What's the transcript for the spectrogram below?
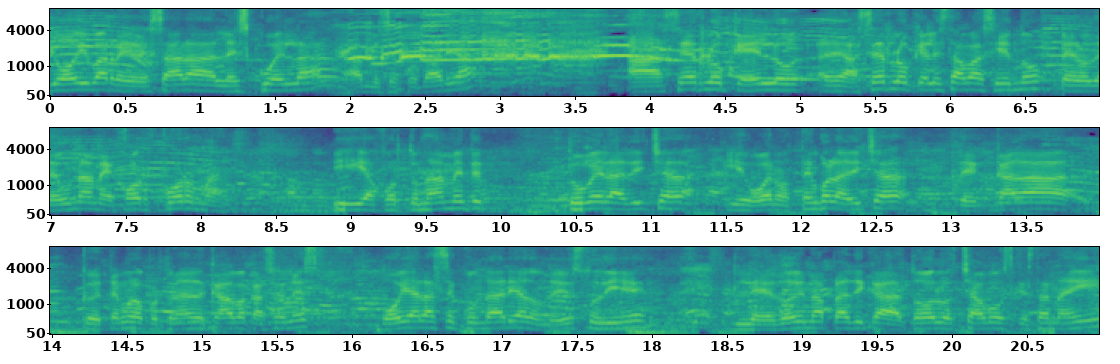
yo iba a regresar a la escuela, a mi secundaria, a hacer lo que él, eh, hacer lo que él estaba haciendo, pero de una mejor forma. Y afortunadamente tuve la dicha, y bueno, tengo la dicha de cada, que tengo la oportunidad de cada vacaciones, voy a la secundaria donde yo estudié, le doy una plática a todos los chavos que están ahí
